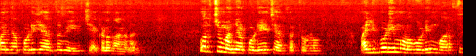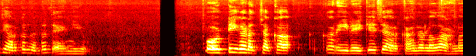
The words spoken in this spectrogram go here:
മഞ്ഞൾപ്പൊടി ചേർത്ത് വേവിച്ചേക്കണതാണ്. കുറച്ച് മഞ്ഞൾപ്പൊടിയേ ചേർത്തിട്ടുള്ളൂ. മല്ലിപ്പൊടിയും മുളക് പൊടിയും വറുത്ത് ചേർക്കുന്നുണ്ട് തേങ്ങയും. പൊട്ടി കടച്ചക്ക കറിയിലേക്ക് ചേർക്കാനുള്ളതാണ്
